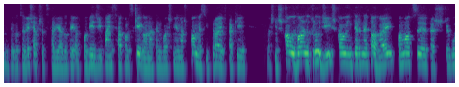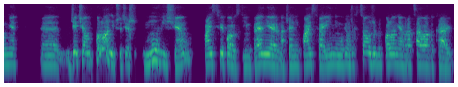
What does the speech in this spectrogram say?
do tego, co Wiesia przedstawiła, do tej odpowiedzi państwa polskiego na ten właśnie nasz pomysł i projekt takiej właśnie szkoły wolnych ludzi, szkoły internetowej, pomocy też szczególnie e, dzieciom Polonii. Przecież mówi się państwie polskim, premier, naczelnik państwa i inni mówią, że chcą, żeby Polonia wracała do kraju.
